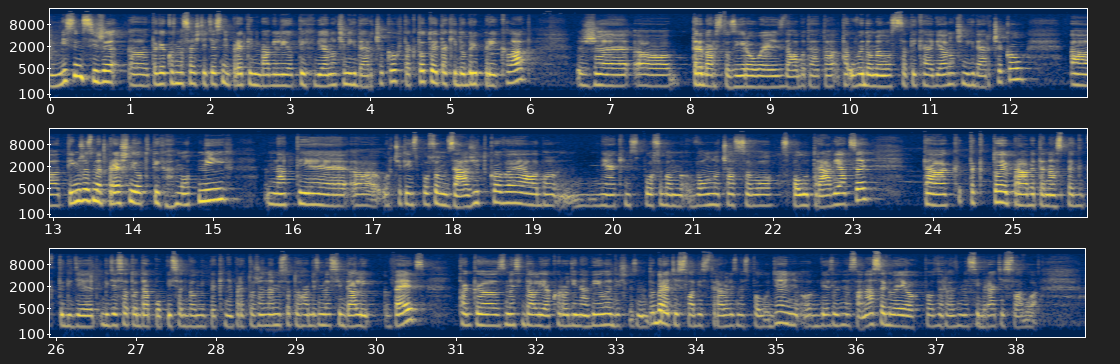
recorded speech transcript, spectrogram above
myslím si, že tak ako sme sa ešte tesne predtým bavili o tých vianočných darčekoch, tak toto je taký dobrý príklad, že uh, treba to zero waste, alebo tá, tá, tá uvedomelosť sa týka aj vianočných darčekov, tým, že sme prešli od tých hmotných na tie určitým spôsobom zážitkové alebo nejakým spôsobom voľnočasovo spolu tráviace, tak, tak to je práve ten aspekt, kde, kde sa to dá popísať veľmi pekne, pretože namiesto toho, aby sme si dali vec, tak e, sme si dali ako rodina výlet, išli sme do Bratislavy, strávili sme spolu deň, odviezli sme sa na segvejoch, pozreli sme si Bratislavu a,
